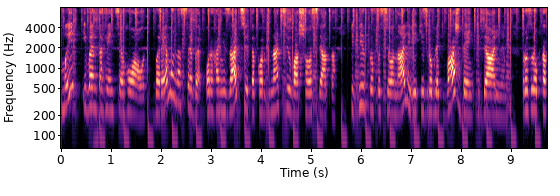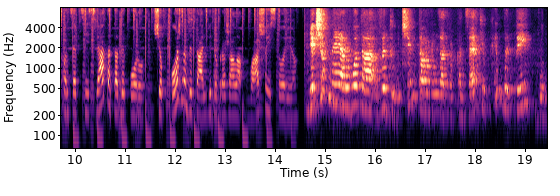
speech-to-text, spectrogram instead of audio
Ми, івент-агенція GoOut, беремо на себе організацію та координацію вашого свята, підбір професіоналів, які зроблять ваш день ідеальним, розробка концепції свята та декору, щоб кожна деталь відображала вашу історію. Якщо б не робота ведучим та організатором концертів, ким би ти був?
